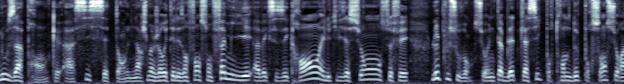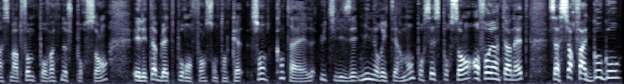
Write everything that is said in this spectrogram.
nous apprend qu'à 6-7 ans, une large majorité des enfants sont familiers avec ces écrans et l'utilisation se fait le plus souvent sur une tablette classique pour 32%, sur un smartphone pour 29%, et les tablettes pour enfants sont, sont quant à elles utilisées minoritairement pour 16%. Enfants et Internet, ça surfe à gogo,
